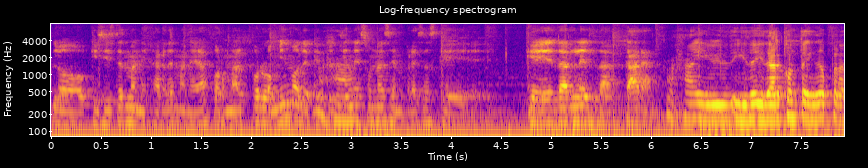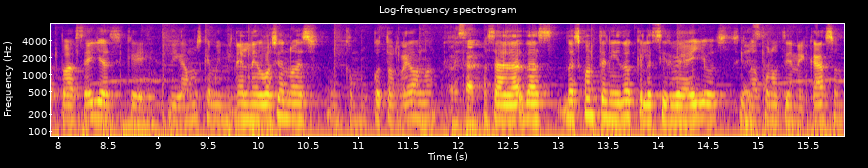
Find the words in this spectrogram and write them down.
lo quisiste manejar de manera formal por lo mismo de que tú tienes unas empresas que, que darles la cara. Ajá, y, y- y dar contenido para todas ellas, que digamos que mi- el negocio no es como un cotorreo, ¿no? Exacto. O sea, da- das, das contenido que les sirve a ellos, si no, Exacto. pues no tiene caso.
